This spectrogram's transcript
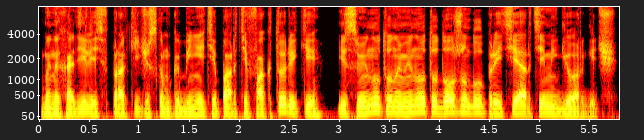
Мы находились в практическом кабинете партии факторики, и с минуту на минуту должен был прийти Артемий Георгиевич.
